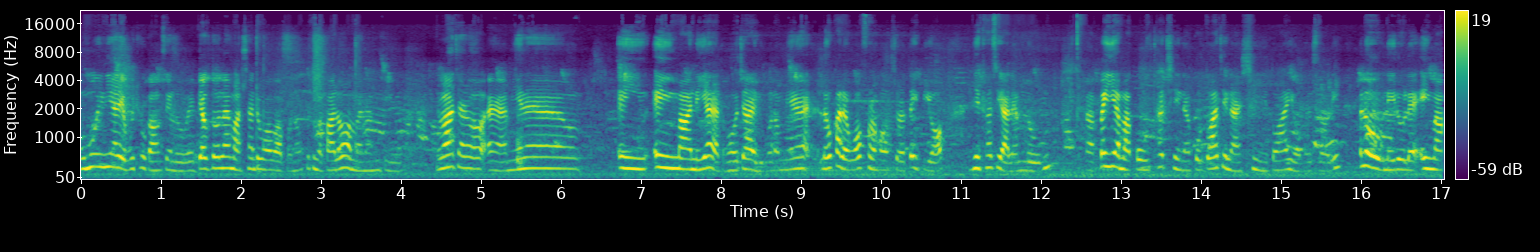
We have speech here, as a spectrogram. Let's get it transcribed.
မမွေးနေရတဲ့ဝိထုကောင်းစင်လိုပဲပျောက်သွန်းလမ်းမှာဆန်တော့ပါပေါ့နော်ခုဒီမှာဘာလို့အောင်မှန်းလည်းမသိဘူးညီမကျတော့အဲအမြဲတမ်း အိမ်အိမ်မှာနေရတာသဘောကျရပြီပေါ့နော်အမြဲတမ်းအလောက်ကလည်း work from home ဆိုတော့တိတ်ပြီးတော့အပြင်ထွက်စီရလည်းမလို့ဘူးအဲပိတ်ရက်မှာကိုထွက်ချင်တယ်ကိုသွားချင်တာရှိရင်သွားရုံပဲဆိုတော့လေအဲ့လိုနေလို့လဲအိမ်မှာ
